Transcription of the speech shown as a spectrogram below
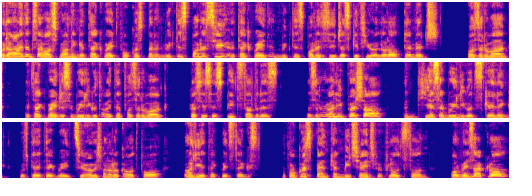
For the items I was running attack weight, focus band, and weakness policy. Attack weight and weakness policy just gives you a lot of damage for Zoroark. Attack weight is a really good item for Zoroark because he's a speed that is has an early pressure and he has a really good scaling with the attack weight. So you always want to look out for early attack weight stacks. The focus band can be changed with Lodestone or Razor Claw.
